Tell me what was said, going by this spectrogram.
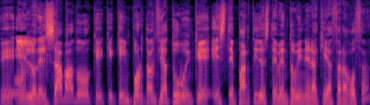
eh, en lo del sábado? ¿Qué, qué, qué importancia tuvo en que este partido, este evento viniera aquí a Zaragoza?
